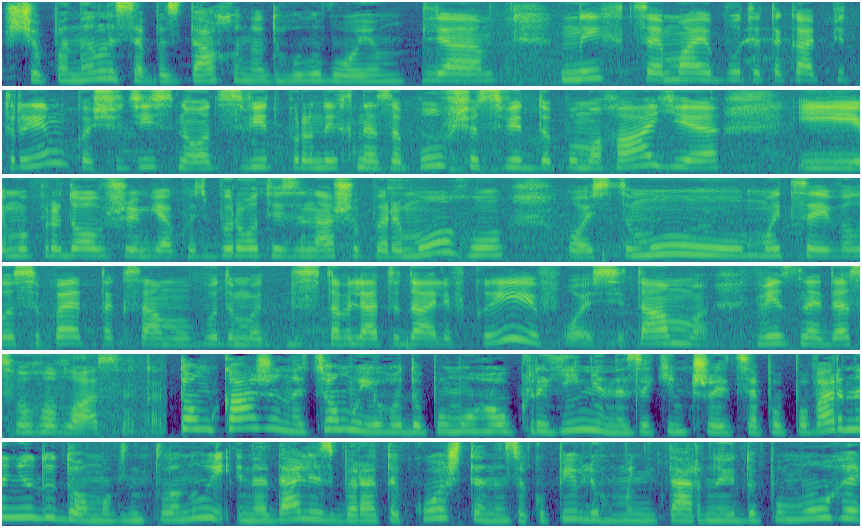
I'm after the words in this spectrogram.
що опинилися без даху над головою. Для них це має бути така підтримка, що дійсно от світ про них не забув, що світ допомагає, і ми продовжуємо якось боротися за нашу перемогу. Ось тому ми цей велосипед так само будемо доставляти далі в Київ. Ось і там він знайде свого власника. Том каже, на цьому його допомога Україні не закінчиться. По поверненню додому він планує і надалі збирати кошти на закупівлю гуманітарної допомоги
